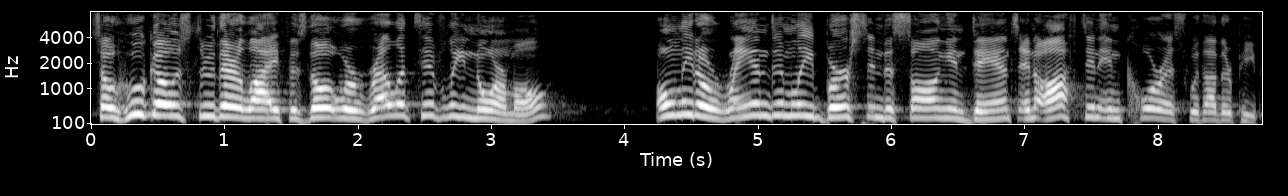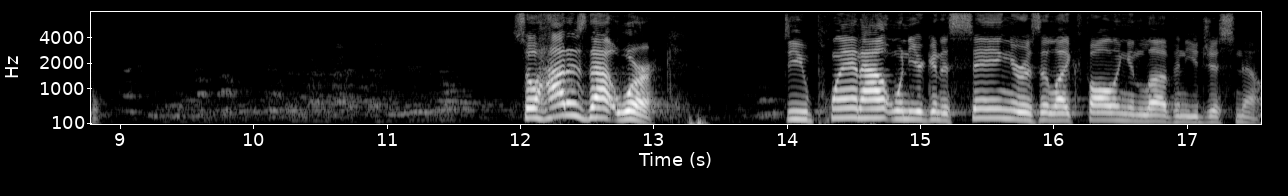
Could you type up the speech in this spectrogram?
So, who goes through their life as though it were relatively normal, only to randomly burst into song and dance, and often in chorus with other people? So, how does that work? Do you plan out when you're going to sing, or is it like falling in love and you just know?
